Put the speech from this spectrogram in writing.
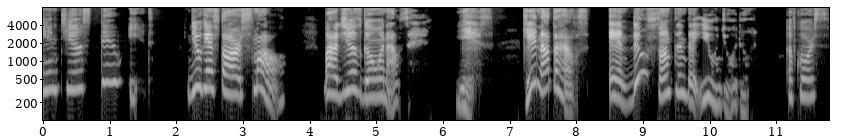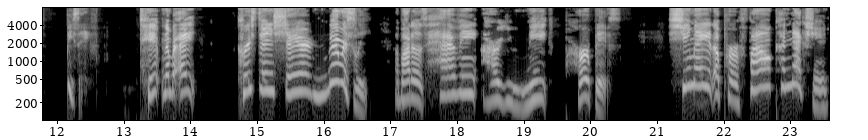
and just do it. You can start small by just going outside. Yes, getting out the house and do something that you enjoy doing. Of course, be safe. Tip number eight Kristen shared numerously about us having our unique purpose. She made a profound connection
